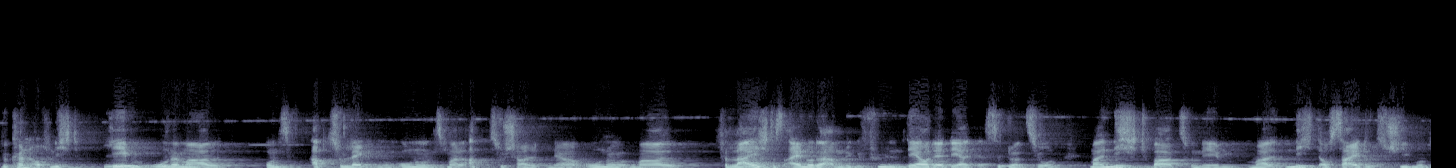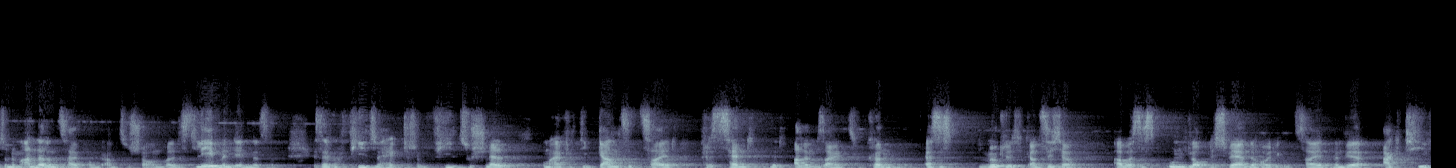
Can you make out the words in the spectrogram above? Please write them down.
wir können auch nicht leben, ohne mal uns abzulenken, ohne uns mal abzuschalten, ja, ohne mal vielleicht das ein oder andere Gefühl in der oder der Situation mal nicht wahrzunehmen, mal nicht auf Seite zu schieben und zu einem anderen Zeitpunkt anzuschauen, weil das Leben, in dem wir sind, ist einfach viel zu hektisch und viel zu schnell, um einfach die ganze Zeit präsent mit allem sein zu können. Es ist möglich, ganz sicher, aber es ist unglaublich schwer in der heutigen Zeit, wenn wir aktiv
